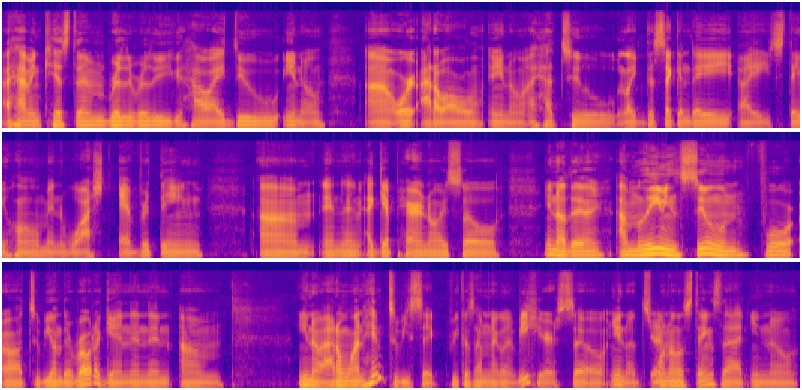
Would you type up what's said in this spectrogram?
I haven't kissed them really, really how I do, you know. Uh, or at all, you know, I had to like the second day I stay home and washed everything, um, and then I get paranoid. So, you know, the I'm leaving soon for uh, to be on the road again, and then um, you know, I don't want him to be sick because I'm not going to be here. So, you know, it's Yeah. one of those things that, you know,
